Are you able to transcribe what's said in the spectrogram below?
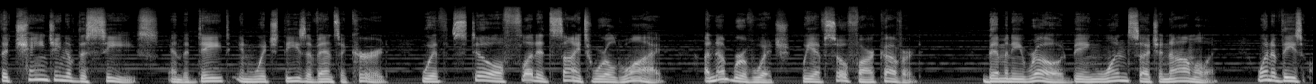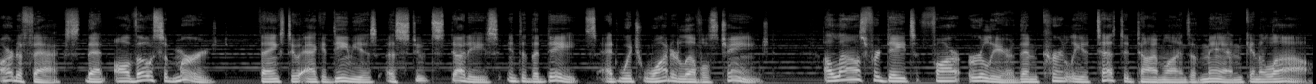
The changing of the seas and the date in which these events occurred, with still flooded sites worldwide, a number of which we have so far covered. Bimini Road being one such anomaly, one of these artifacts that, although submerged, thanks to academia's astute studies into the dates at which water levels changed, allows for dates far earlier than currently attested timelines of man can allow.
